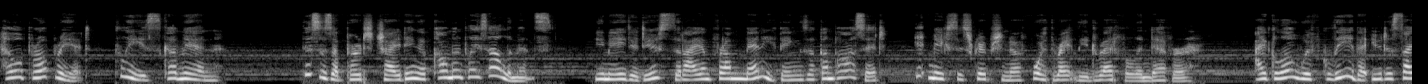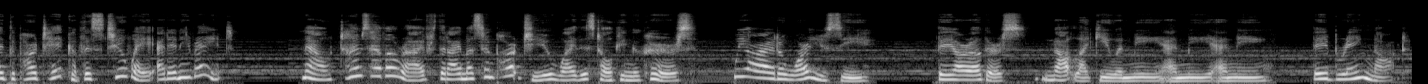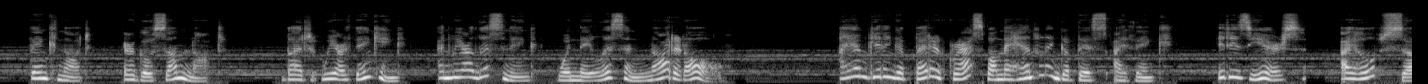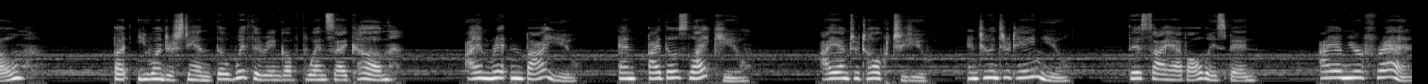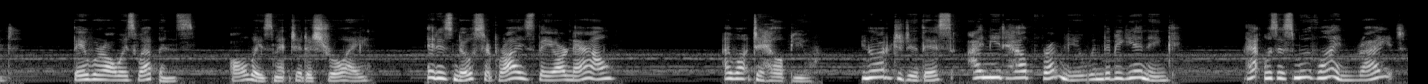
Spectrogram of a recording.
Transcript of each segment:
How appropriate. Please come in. This is a pert chiding of commonplace elements. You may deduce that I am from many things a composite. It makes description a forthrightly dreadful endeavor. I glow with glee that you decide to partake of this two-way at any rate. Now, times have arrived that I must impart to you why this talking occurs. We are at a war, you see. They are others, not like you and me and me and me. They bring not, think not, ergo some not. But we are thinking, and we are listening, when they listen not at all. I am getting a better grasp on the handling of this, I think. It is years. I hope so. But you understand the withering of whence I come. I am written by you, and by those like you. I am to talk to you, and to entertain you. This I have always been. I am your friend. They were always weapons, always meant to destroy. It is no surprise they are now. I want to help you. In order to do this, I need help from you in the beginning. That was a smooth line, right?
